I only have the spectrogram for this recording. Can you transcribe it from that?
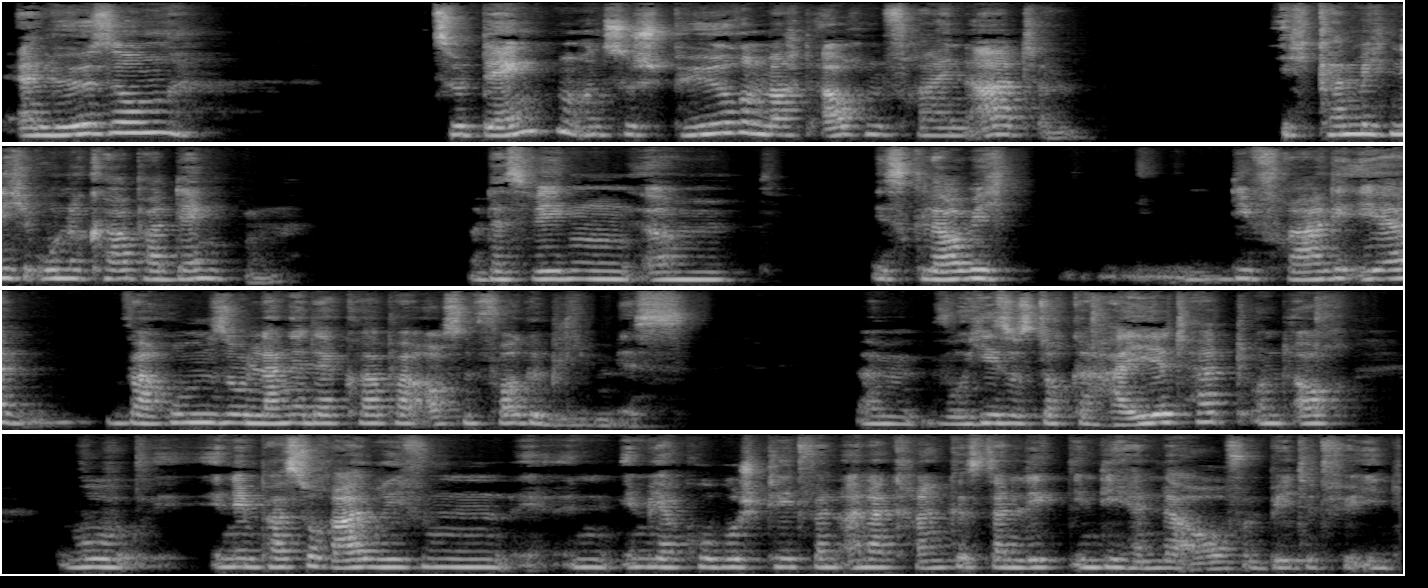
Erlösung zu denken und zu spüren macht auch einen freien Atem ich kann mich nicht ohne Körper denken. Und deswegen ähm, ist, glaube ich, die Frage eher, warum so lange der Körper außen vor geblieben ist. Ähm, wo Jesus doch geheilt hat und auch wo in den Pastoralbriefen in, im Jakobus steht, wenn einer krank ist, dann legt ihm die Hände auf und betet für ihn.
